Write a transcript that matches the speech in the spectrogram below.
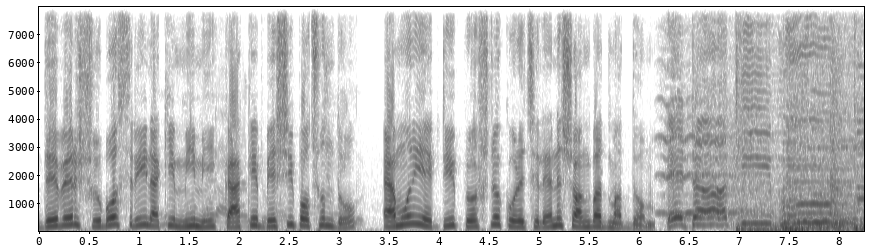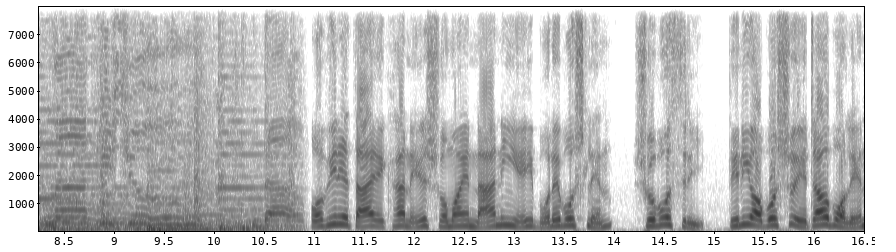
দেবের শুভশ্রী নাকি মিমি কাকে বেশি পছন্দ এমনই একটি প্রশ্ন করেছিলেন সংবাদ মাধ্যম। এটা কি অভিনেতা এখানে সময় না নিয়েই বলে বসলেন শুভশ্রী। তিনি অবশ্য এটাও বলেন,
